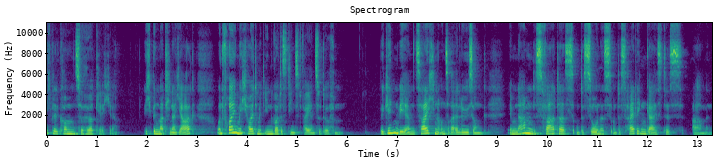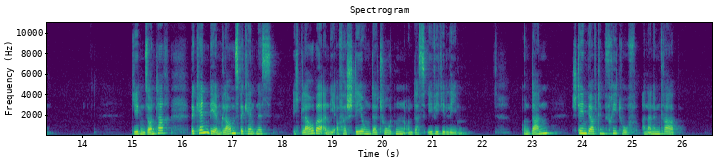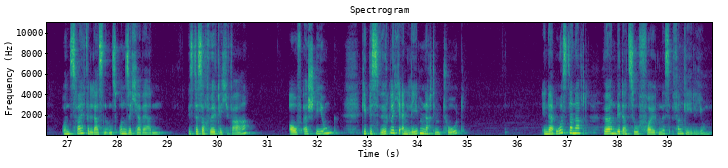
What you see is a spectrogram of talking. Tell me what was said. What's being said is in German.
Herzlich willkommen zur Hörkirche. Ich bin Martina Jag und freue mich, heute mit Ihnen Gottesdienst feiern zu dürfen. Beginnen wir im Zeichen unserer Erlösung, im Namen des Vaters und des Sohnes und des Heiligen Geistes. Amen. Jeden Sonntag bekennen wir im Glaubensbekenntnis, ich glaube an die Auferstehung der Toten und das ewige Leben. Und dann stehen wir auf dem Friedhof an einem Grab und Zweifel lassen uns unsicher werden. Ist das auch wirklich wahr? Auferstehung? Gibt es wirklich ein Leben nach dem Tod? In der Osternacht hören wir dazu folgendes Evangelium.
